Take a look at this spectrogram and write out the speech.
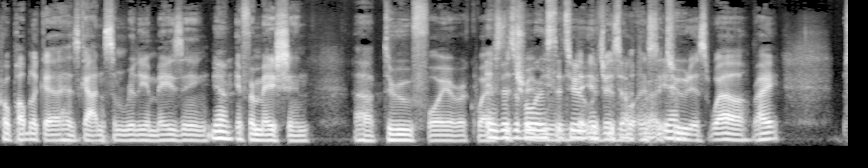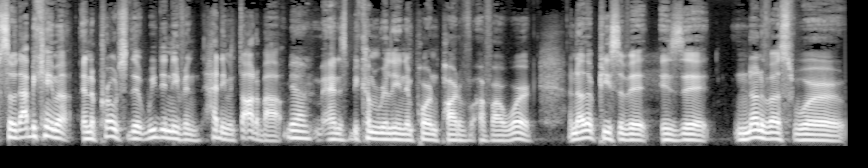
ProPublica has gotten some really amazing Yeah. information uh, through FOIA requests. the Invisible Tribune, Institute, the we Invisible talked about, yeah. Institute as well, right? So that became a, an approach that we didn't even hadn't even thought about, Yeah. and it's become really an important part of, of our work. Another piece of it is that none of us were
